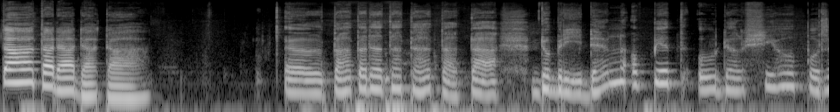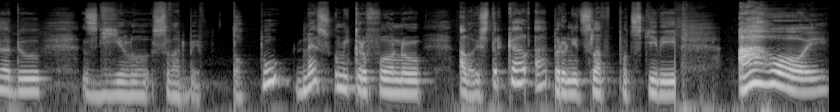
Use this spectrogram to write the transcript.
Ta ta da da ta. Eh, Ta, ta, ta, ta, ta, ta, ta. Dobrý den opět u dalšího pořadu z dílu Svatby v topu. Dnes u mikrofonu Alois Trkal a Bronislav Poctivý. Ahoj.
